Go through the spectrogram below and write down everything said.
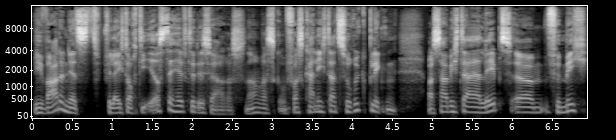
wie war denn jetzt vielleicht auch die erste Hälfte des Jahres? Ne? Was, was kann ich da zurückblicken? Was habe ich da erlebt ähm, für mich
